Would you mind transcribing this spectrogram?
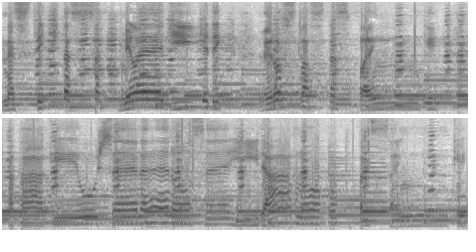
Nestyďte se, milé dítě, dik, vyrostla jste z plenky a taky už se nenosejí dávno pod prsenky.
